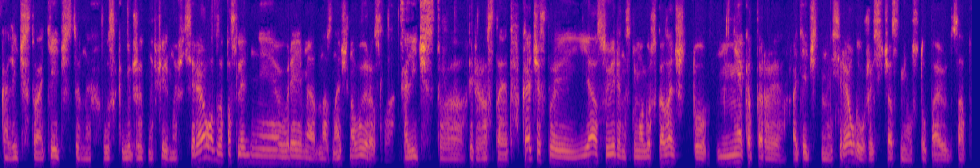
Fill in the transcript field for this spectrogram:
Количество отечественных высокобюджетных фильмов и сериалов за последнее время однозначно выросло. Количество перерастает в качество, и я с уверенностью могу сказать, что некоторые отечественные сериалы уже сейчас не уступают Западу.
